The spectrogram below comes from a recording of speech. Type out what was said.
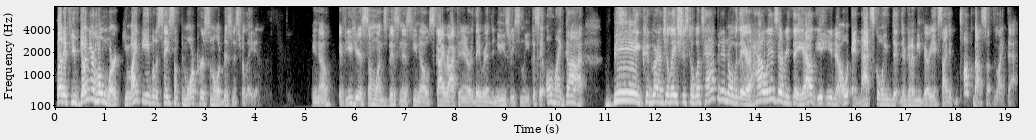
but if you've done your homework, you might be able to say something more personal or business related. You know, if you hear someone's business, you know, skyrocketing or they were in the news recently, you could say, Oh my God, big congratulations to what's happening over there. How is everything? How, you know, and that's going, they're going to be very excited to talk about something like that.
